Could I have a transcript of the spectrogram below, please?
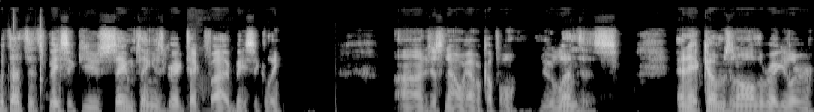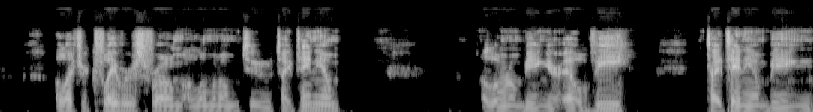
But that's its basic use. Same thing as Greg Tech 5, basically. Uh, just now we have a couple new lenses. and it comes in all the regular electric flavors from aluminum to titanium. Aluminum being your LV, titanium being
